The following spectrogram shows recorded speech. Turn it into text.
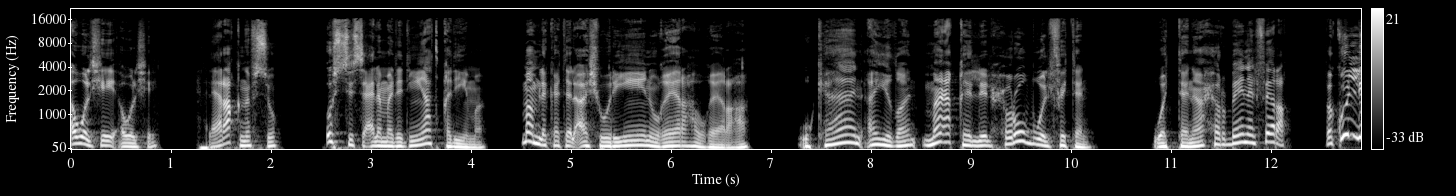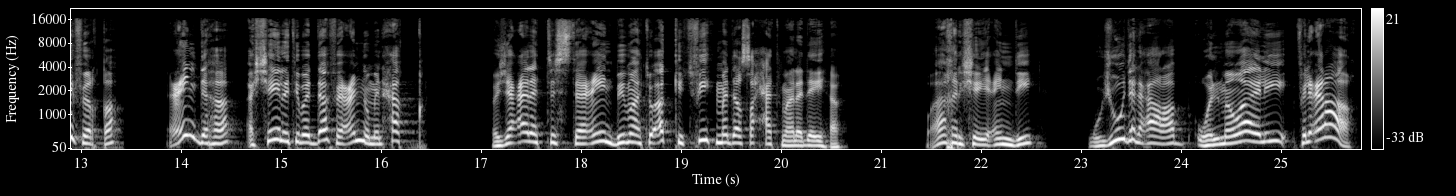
أول شيء أول شيء العراق نفسه أسس على مدنيات قديمة مملكة الآشوريين وغيرها وغيرها. وكان أيضا معقل للحروب والفتن والتناحر بين الفرق. فكل فرقة عندها الشيء اللي تبى تدافع عنه من حق. فجعلت تستعين بما تؤكد فيه مدى صحة ما لديها. وآخر شيء عندي وجود العرب والموالي في العراق.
